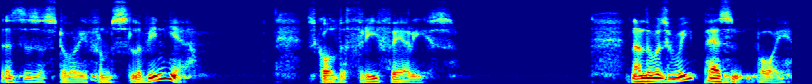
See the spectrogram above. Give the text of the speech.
This is a story from Slovenia. It's called The Three Fairies. Now, there was a wee peasant boy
